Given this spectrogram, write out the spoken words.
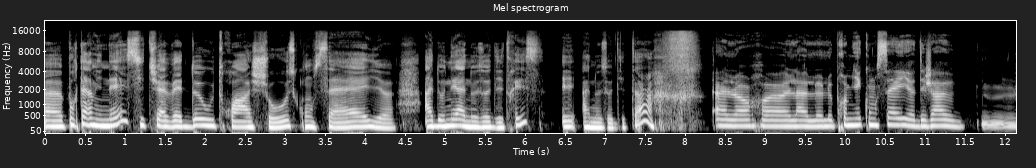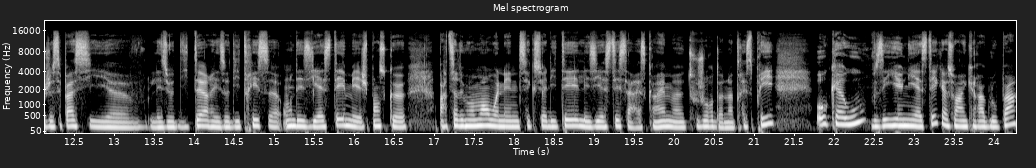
Euh, pour terminer, si tu avais deux ou trois choses, conseils euh, à donner à nos auditrices et à nos auditeurs. Alors, euh, le, le, premier conseil, déjà, je ne sais pas si euh, les auditeurs et les auditrices ont des IST, mais je pense que à partir du moment où on a une sexualité, les IST, ça reste quand même euh, toujours dans notre esprit. Au cas où vous ayez une IST, qu'elle soit incurable ou pas,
